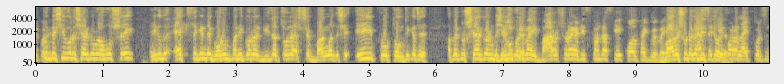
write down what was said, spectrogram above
একটু বেশি করে শেয়ার করবেন অবশ্যই। এটা কিন্তু এক সেকেন্ডে গরম পানি করার গিজার চলে আসছে বাংলাদেশে। এই প্রথম ঠিক আছে? আপনি একটু শেয়ার করেন বেশি করে। ভাই বারোশো টাকা ডিসকাউন্ট আজকে এই কল থাকবে ভাই। বারোশো টাকা আপনি যে ডিসকাউন্ট করা লাইভ করছেন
